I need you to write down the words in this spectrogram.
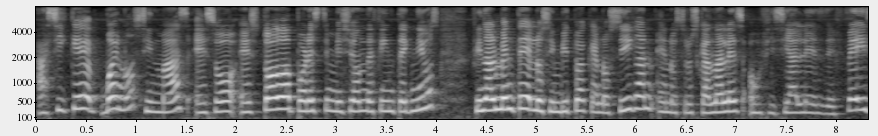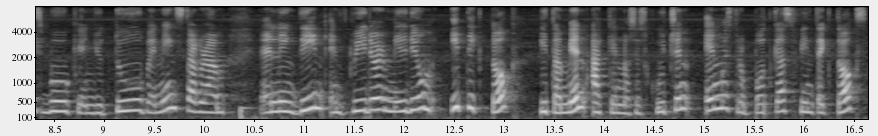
Así que, bueno, sin más, eso es todo por esta emisión de FinTech News. Finalmente, los invito a que nos sigan en nuestros canales oficiales de Facebook, en YouTube, en Instagram, en LinkedIn, en Twitter, Medium y TikTok y también a que nos escuchen en nuestro podcast FinTech Talks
